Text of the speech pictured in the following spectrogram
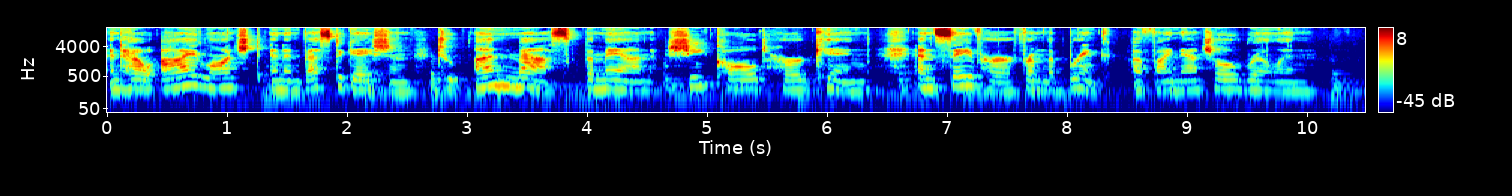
and how I launched an investigation to unmask the man she called her king and save her from the brink of financial ruin.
